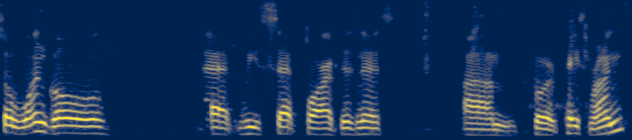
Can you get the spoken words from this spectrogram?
So, one goal that we set for our business um, for Pace Runs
